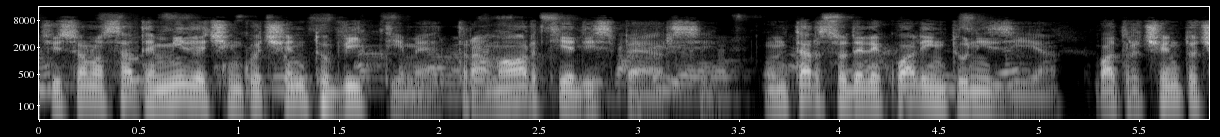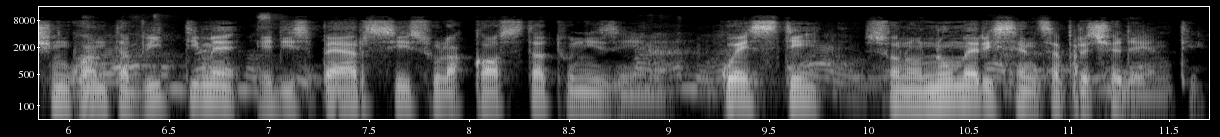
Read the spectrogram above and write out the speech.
Ci sono state 1500 vittime tra morti e dispersi, un terzo delle quali in Tunisia, 450 vittime e dispersi sulla costa tunisina. Questi sono numeri senza precedenti.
